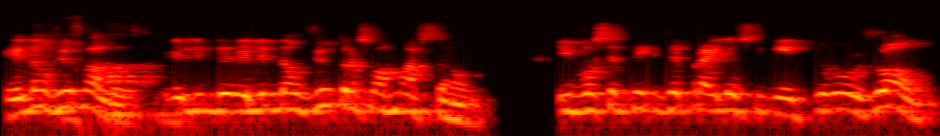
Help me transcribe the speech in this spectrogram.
Ele não viu valor. Ele, ele não viu transformação. E você tem que dizer para ele o seguinte: Ô, João,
